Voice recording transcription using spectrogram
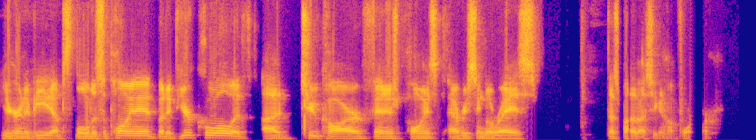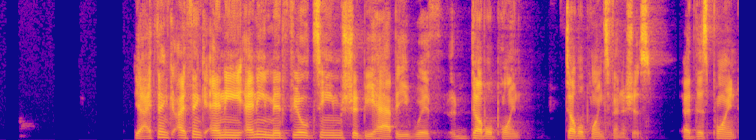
you're going to be a little disappointed. But if you're cool with a two car finish points every single race, that's probably the best you can hope for. Yeah, I think I think any any midfield team should be happy with double point double points finishes at this point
